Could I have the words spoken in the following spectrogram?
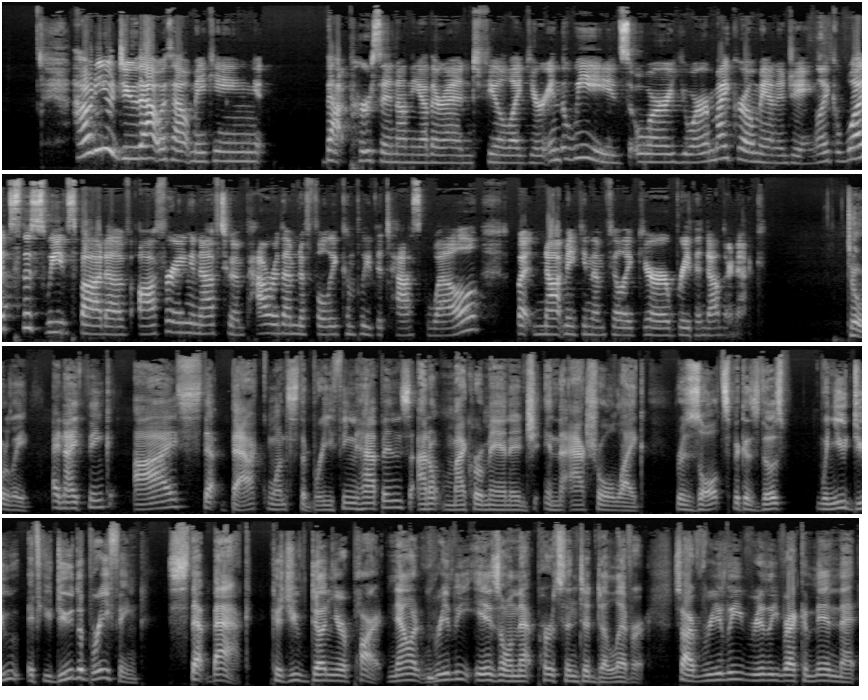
How do you do that without making that person on the other end feel like you're in the weeds or you're micromanaging? Like, what's the sweet spot of offering enough to empower them to fully complete the task well, but not making them feel like you're breathing down their neck? Totally. And I think I step back once the briefing happens. I don't micromanage in the actual like results because those, when you do, if you do the briefing, step back because you've done your part. Now it really is on that person to deliver. So I really, really recommend that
